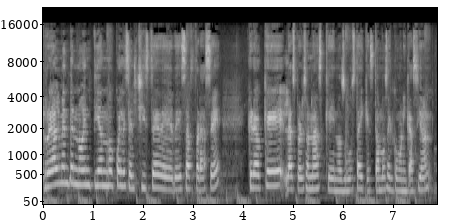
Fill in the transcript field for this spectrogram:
realmente no entiendo cuál es el chiste de, de esa frase. Creo que las personas que nos gusta y que estamos en comunicación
